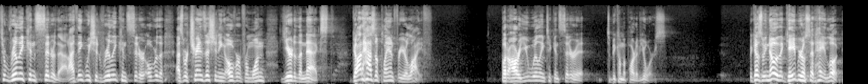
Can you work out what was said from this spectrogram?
to really consider that. I think we should really consider over the, as we're transitioning over from one year to the next, God has a plan for your life. But are you willing to consider it to become a part of yours? Because we know that Gabriel said, hey, look,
